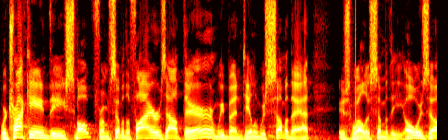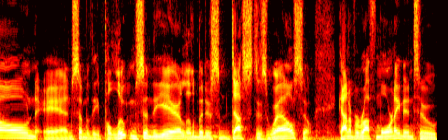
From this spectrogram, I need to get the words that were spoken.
We're tracking the smoke from some of the fires out there, and we've been dealing with some of that as well as some of the ozone and some of the pollutants in the air, a little bit of some dust as well. So kind of a rough morning into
